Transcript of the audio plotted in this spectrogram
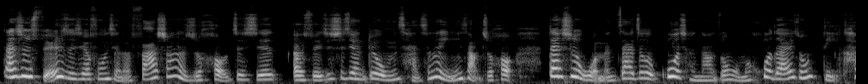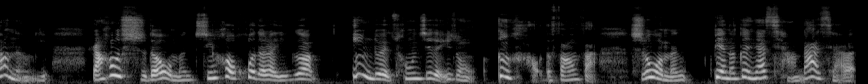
但是随着这些风险的发生了之后，这些呃随机事件对我们产生了影响之后，但是我们在这个过程当中，我们获得了一种抵抗能力，然后使得我们今后获得了一个。应对冲击的一种更好的方法，使我们变得更加强大起来了。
